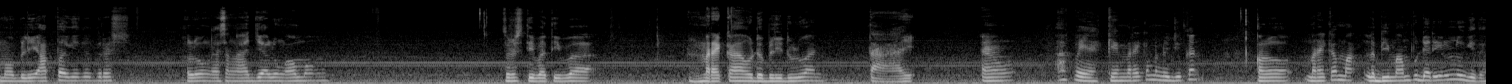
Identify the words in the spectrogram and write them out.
mau beli apa? gitu terus. Lo nggak sengaja lo ngomong terus tiba-tiba mereka udah beli duluan. Tai. Yang apa ya kayak mereka menunjukkan kalau mereka ma lebih mampu dari lu gitu.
